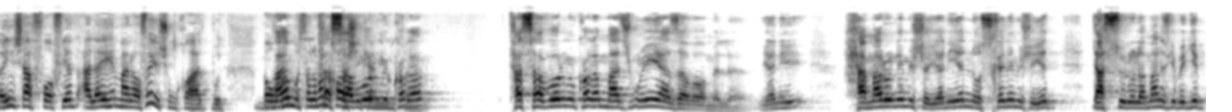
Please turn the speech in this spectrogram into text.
و این شفافیت علیه منافعشون خواهد بود. و من مسلمان تصور می‌کنم تصور می‌کنم مجموعی از عوامله. یعنی همه رو نمیشه یعنی یه نسخه نمیشه یه دستورالعمل که بگیم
